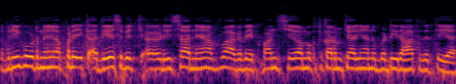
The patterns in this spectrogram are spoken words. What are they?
ਸੁਪਰੀਮ ਕੋਰਟ ਨੇ ਆਪਣੇ ਇੱਕ ਆਦੇਸ਼ ਵਿੱਚ ਉੜੀਸਾ ਨਿਆਂ ਵਿਭਾਗ ਦੇ ਪੰਜ ਸੇਵਾ ਮੁਕਤ ਕਰਮਚਾਰੀਆਂ ਨੂੰ ਵੱਡੀ ਰਾਹਤ ਦਿੱਤੀ ਹੈ।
